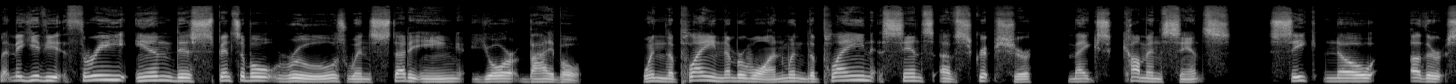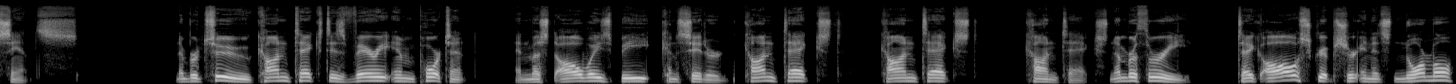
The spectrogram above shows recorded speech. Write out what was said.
Let me give you three indispensable rules when studying your Bible. When the plain, number one, when the plain sense of Scripture makes common sense, seek no other sense. Number two, context is very important and must always be considered. Context, context, context. Number three, take all Scripture in its normal,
